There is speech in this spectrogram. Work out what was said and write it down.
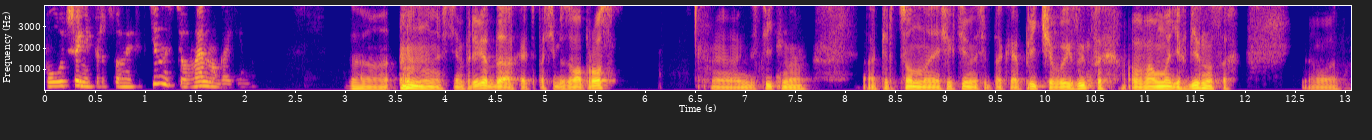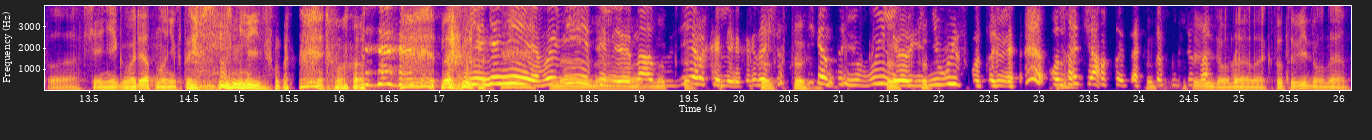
по улучшению операционной эффективности онлайн-магазина? Да. Всем привет, да, Катя, спасибо за вопрос. Э, действительно, операционная эффективность – это такая притча во языцах во многих бизнесах. Вот, э, все они говорят, но никто не видел. Не-не-не, мы видели нас в зеркале, когда еще студентами были, не выспутыми по ночам. Кто-то видел, да, да, кто-то видел, да.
